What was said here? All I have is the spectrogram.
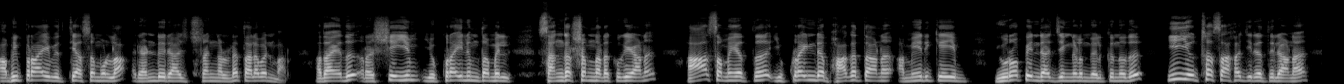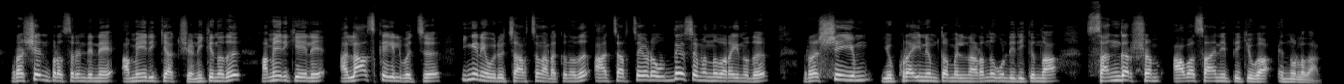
അഭിപ്രായ വ്യത്യാസമുള്ള രണ്ട് രാഷ്ട്രങ്ങളുടെ തലവന്മാർ അതായത് റഷ്യയും യുക്രൈനും തമ്മിൽ സംഘർഷം നടക്കുകയാണ്. ആ സമയത്ത് യുക്രൈന്റെ ഭാഗത്താണ് അമേരിക്കയും യൂറോപ്യൻ രാജ്യങ്ങളും നിൽക്കുന്നത്. ഈ യുദ്ധ സാഹചര്യത്തിലാണ് റഷ്യൻ പ്രസിഡന്റിനെ അമേരിക്ക ക്ഷണിക്കുന്നത്. അമേരിക്കയിലെ അലാസ്കയിൽ വെച്ച് ഇങ്ങനെ ഒരു ചർച്ച നടക്കുന്നത്. ആ ചർച്ചയുടെ ഉദ്ദേശം എന്ന് പറയുന്നത് റഷ്യയും യുക്രൈനും തമ്മിൽ നടന്നുകൊണ്ടിരിക്കുന്ന സംഘർഷം അവസാനിപ്പിക്കുക എന്നുള്ളതാണ്.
